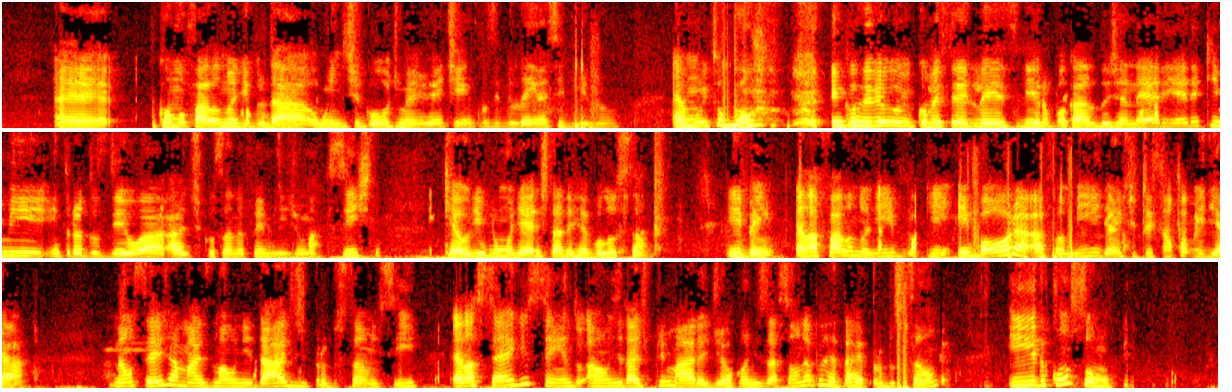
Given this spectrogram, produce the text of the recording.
é, como fala no livro da Wendy Goldman, gente inclusive leia esse livro. É muito bom. inclusive, eu comecei a ler esse livro por causa do Genero, e ele que me introduziu à discussão do feminismo marxista, que é o livro Mulher, Estado e Revolução. E bem, ela fala no livro que, embora a família, a instituição familiar, não seja mais uma unidade de produção em si, ela segue sendo a unidade primária de organização da, da reprodução e do consumo.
